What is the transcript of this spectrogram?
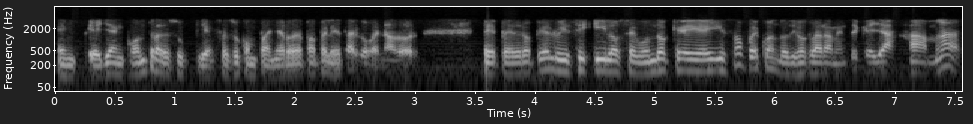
en, ella en contra de su quien fue su compañero de papeleta, el gobernador eh, Pedro Pierluisi, y lo segundo que hizo fue cuando dijo claramente que ella jamás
